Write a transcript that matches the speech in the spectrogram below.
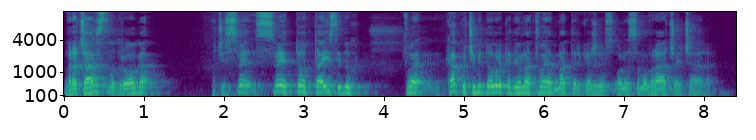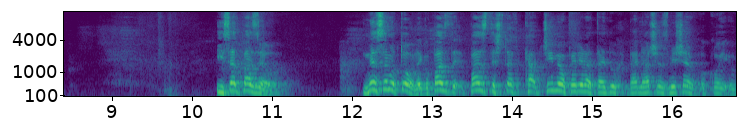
Vračarstvo, droga, znači sve, sve to, taj isti duh, tvoja, kako će biti dobro kad je ona tvoja mater, kaže, ona samo vraća i čara. I sad paze ovo, ne samo to, nego pazite, pazite šta, čime operira taj duh, taj način razmišljanja koji,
